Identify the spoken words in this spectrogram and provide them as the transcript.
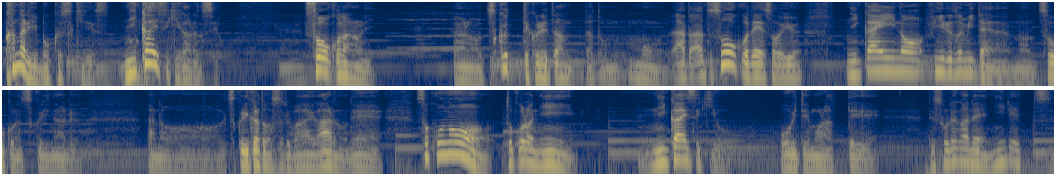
かなり僕好きです。2階席があるんですよ。倉庫なのに。あの、作ってくれたんだと思う。あと、あと倉庫でそういう2階のフィールドみたいなの、倉庫の作りのある、あの、作り方をする場合があるので、そこのところに2階席を置いてもらって、でそれがね2列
